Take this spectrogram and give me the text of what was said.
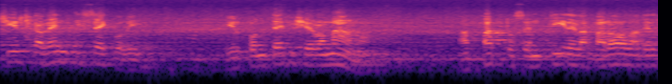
circa venti secoli il pontefice romano ha fatto sentire la parola del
